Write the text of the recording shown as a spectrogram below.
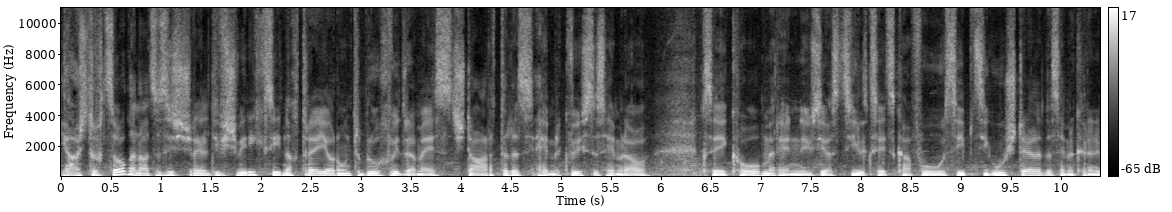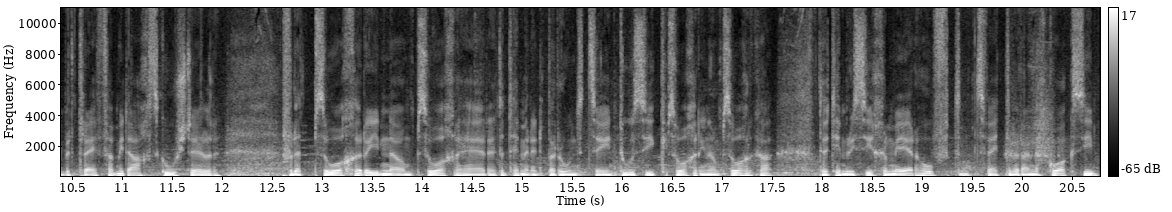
Ja, es ist durchzogen. Also es ist relativ schwierig gewesen, nach drei Jahren Unterbruch wieder am Messe zu starten. Das haben wir gewusst, das haben wir auch gesehen. Wir haben uns als Ziel gesetzt von 70 Ausstellern. Das haben wir können übertreffen mit 80 Ausstellern. Von den Besucherinnen und Besuchern her, dort haben wir etwa rund 10'000 Besucherinnen und Besucher gehabt. Dort haben wir uns sicher mehr erhofft. Das Wetter war eigentlich gut gewesen.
